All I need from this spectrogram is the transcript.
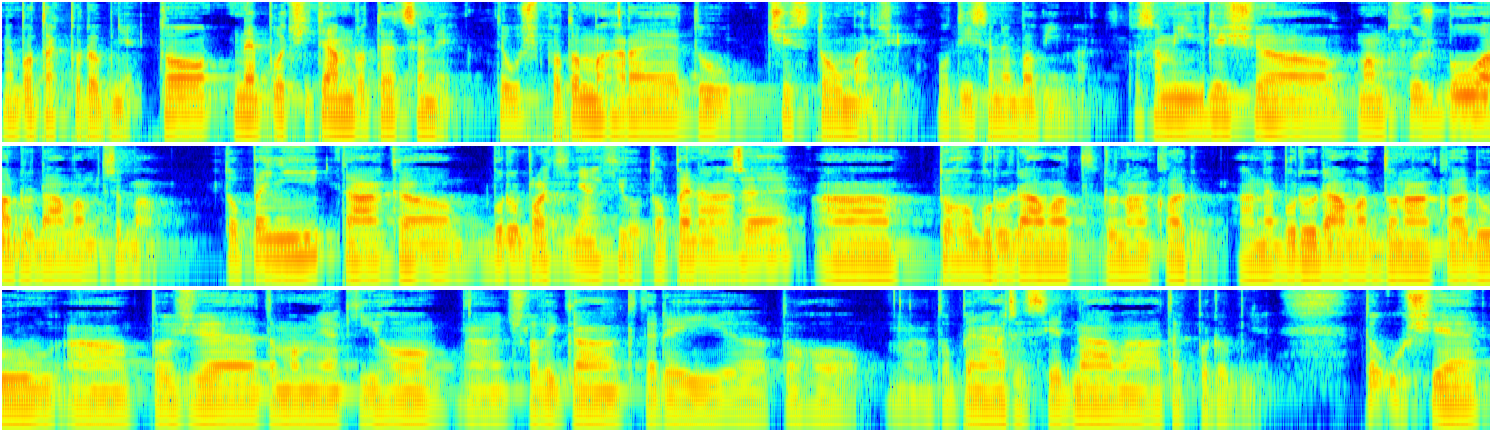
nebo tak podobně. To nepočítám do té ceny. To už potom hraje tu čistou marži. O té se nebavíme. To samé, když uh, mám službu a dodávám třeba topení, tak eh, budu platit nějakého topenáře a toho budu dávat do nákladů. A nebudu dávat do nákladů eh, to, že tam mám nějakého eh, člověka, který toho topenáře sjednává a tak podobně. To už je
